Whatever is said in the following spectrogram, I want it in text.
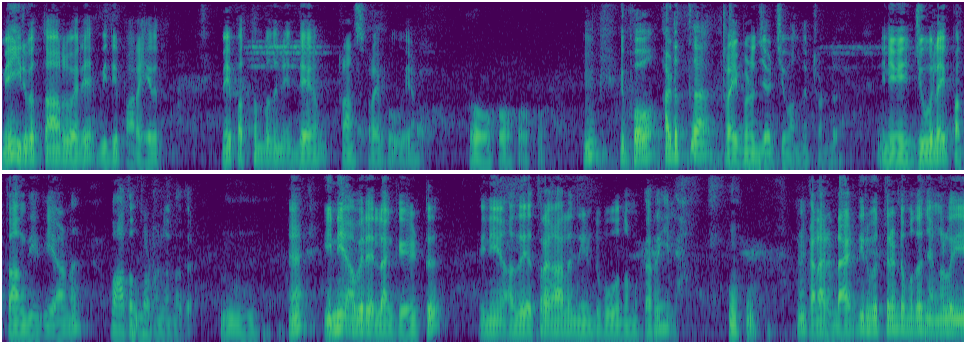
മെയ് ഇരുപത്തി ആറ് വരെ വിധി പറയരുത്. മെയ് പത്തൊമ്പതിന് ഇദ്ദേഹം ട്രാൻസ്ഫറായി പോവുകയാണ്. ഇപ്പോൾ അടുത്ത ട്രൈബ്യൂണൽ ജഡ്ജി വന്നിട്ടുണ്ട്. ഇനി ജൂലൈ പത്താം തീയതിയാണ് വാദം തുടങ്ങുന്നത്? ഇനി അവരെല്ലാം കേട്ട് ഇനി അത് എത്ര കാലം നീണ്ടുപോകും നമുക്കറിയില്ല. കാരണം രണ്ടായിരത്തി ഇരുപത്തിരണ്ട് മുതൽ ഞങ്ങൾ ഈ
